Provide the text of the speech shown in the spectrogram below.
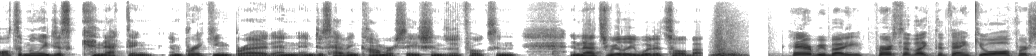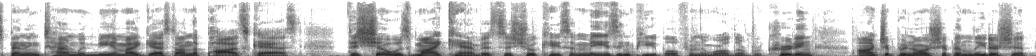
ultimately just connecting and breaking bread and, and just having conversations with folks. And, and that's really what it's all about. Hey, everybody. First, I'd like to thank you all for spending time with me and my guest on the podcast. This show is my canvas to showcase amazing people from the world of recruiting, entrepreneurship, and leadership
